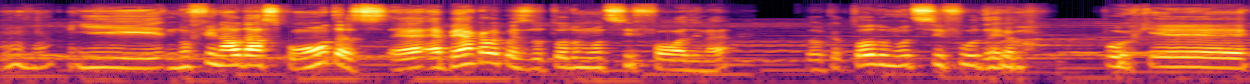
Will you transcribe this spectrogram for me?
Uhum. E no final das contas, é, é, bem aquela coisa do todo mundo se fode, né? Do que todo mundo se fudeu. Porque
